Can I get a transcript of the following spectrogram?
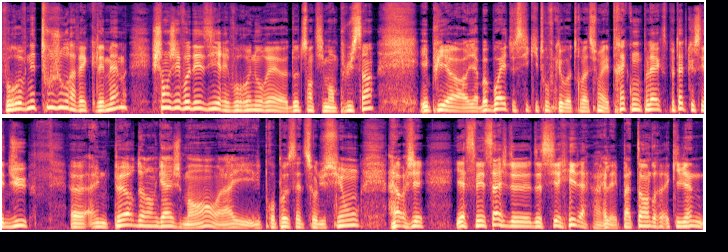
Vous revenez toujours avec les mêmes. Changez vos désirs et vous renouerez euh, d'autres sentiments plus sains. Et puis, il y a Bob White aussi qui trouve que votre relation est très complexe. Peut-être que c'est dû euh, à une peur de l'engagement. Voilà, il propose cette solution. Alors, j'ai, il y a ce message de, de Cyril, elle est pas tendre, qui vient,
